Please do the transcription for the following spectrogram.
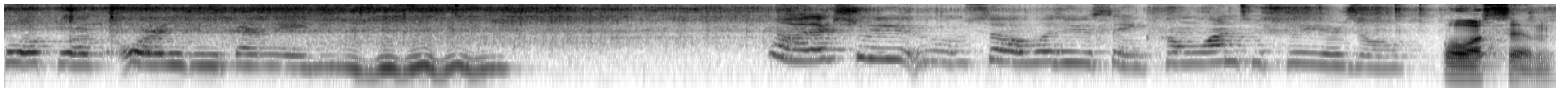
Clockwork orange incarnation. no, it actually, so what do you think? From one to two years old. Awesome.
